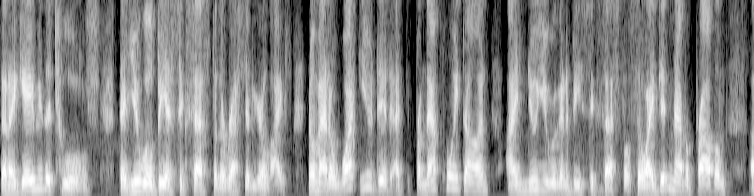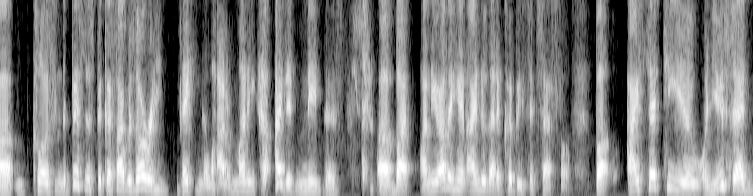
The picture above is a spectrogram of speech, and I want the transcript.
that I gave you the tools that you will be a success for the rest of your life. No matter what you did at, from that point on, I knew you were going to be successful. So I didn't have a problem uh, closing the business because I was already making a lot of money. I didn't need this. Uh, but on the other hand, I knew that it could be successful. But I said to you, when you said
